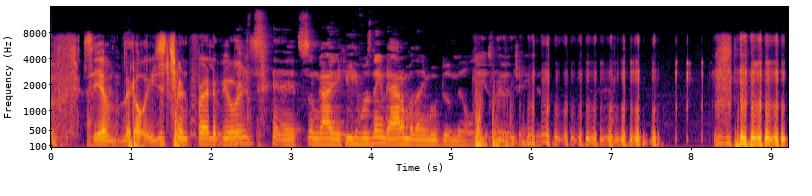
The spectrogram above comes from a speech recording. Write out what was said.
Is he a Middle Eastern friend of yours? it's some guy. He, he was named Adam, but then he moved to the Middle East. They change it.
